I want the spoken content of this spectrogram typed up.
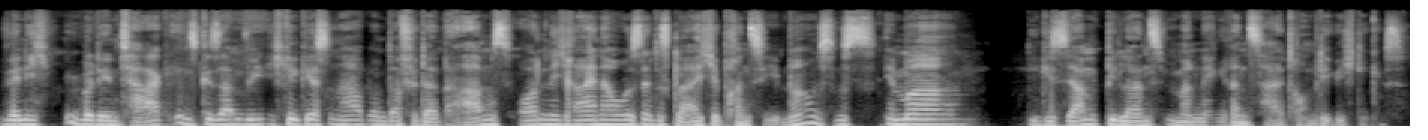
Wenn ich über den Tag insgesamt wenig gegessen habe und dafür dann abends ordentlich reinhaue, ist ja das gleiche Prinzip. Ne? Es ist immer die Gesamtbilanz über einen längeren Zeitraum, die wichtig ist.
